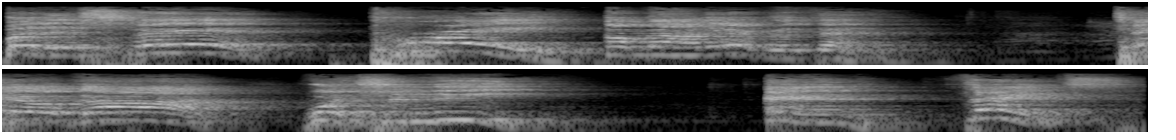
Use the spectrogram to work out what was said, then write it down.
But instead, pray about everything. Tell God what you need and thanks.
